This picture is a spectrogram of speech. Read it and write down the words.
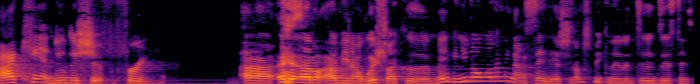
I can't do this shit for free. I I don't I mean I wish I could. Maybe you know what, let me not say that shit. I'm speaking it into existence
